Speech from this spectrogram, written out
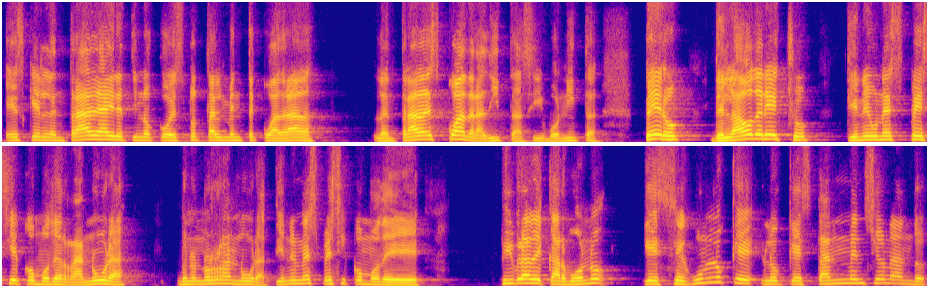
es que en la entrada de aire Tinoco es totalmente cuadrada. La entrada es cuadradita, así bonita, pero del lado derecho tiene una especie como de ranura, bueno, no ranura, tiene una especie como de fibra de carbono que según lo que, lo que están mencionando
